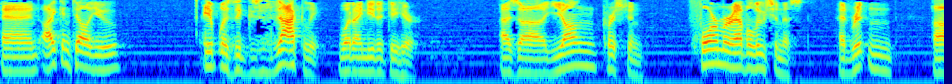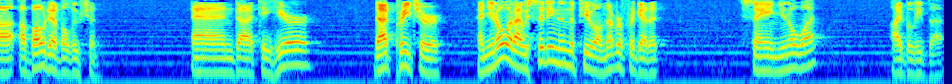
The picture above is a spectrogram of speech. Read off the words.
And I can tell you, it was exactly what I needed to hear. As a young Christian, former evolutionist, had written uh, about evolution. And uh, to hear that preacher and you know what? I was sitting in the pew, I'll never forget it, saying, you know what? I believe that.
